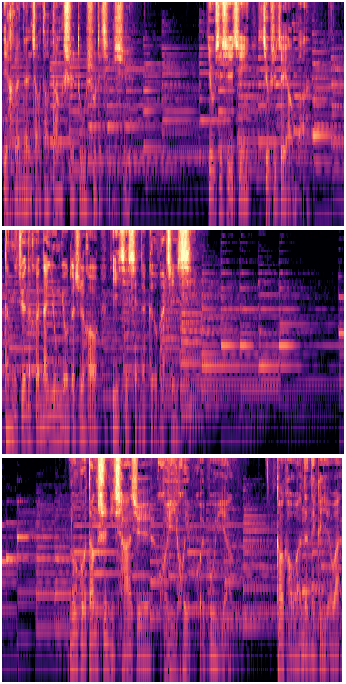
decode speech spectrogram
也很难找到当时读书的情绪。有些事情就是这样吧。当你觉得很难拥有的时候，一切显得格外珍惜。如果当时你察觉，回忆会不会不一样？高考完的那个夜晚，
